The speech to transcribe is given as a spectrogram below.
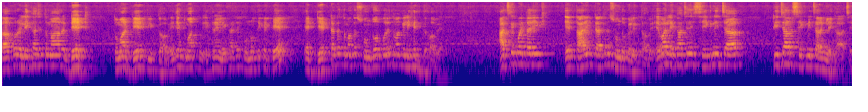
তারপরে লেখা আছে তোমার ডেট তোমার ডেট লিখতে হবে। এই যে তোমার এখানে লেখা আছে কোনো দিকে ডেট এই ডেটটাকে তোমাকে সুন্দর করে তোমাকে লিখে দিতে হবে। আজকে কয় তারিখ? এই তারিখটা এখানে সুন্দর করে লিখতে হবে। এবার লেখা আছে সিগনেচার টিচার সিগনেচার লেখা আছে।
